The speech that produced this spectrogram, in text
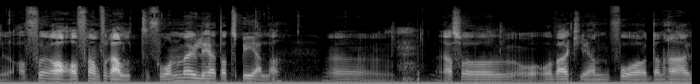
Ja, för, ja framförallt få en möjlighet att spela. Uh, alltså och, och, verkligen få den här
